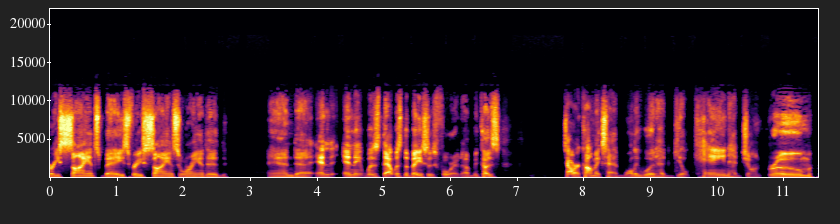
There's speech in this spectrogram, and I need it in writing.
very science based, very science oriented, and uh, and and it was that was the basis for it uh, because Tower Comics had Wally Wood, had Gil Kane, had John Broome,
